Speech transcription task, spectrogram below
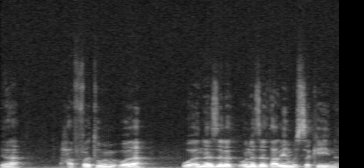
Yeah? حفتهم ونزلت ونزلت عليهم السكينة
